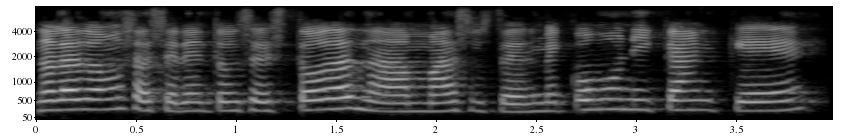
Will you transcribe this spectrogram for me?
no las vamos a hacer entonces todas, nada más ustedes me comunican que...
